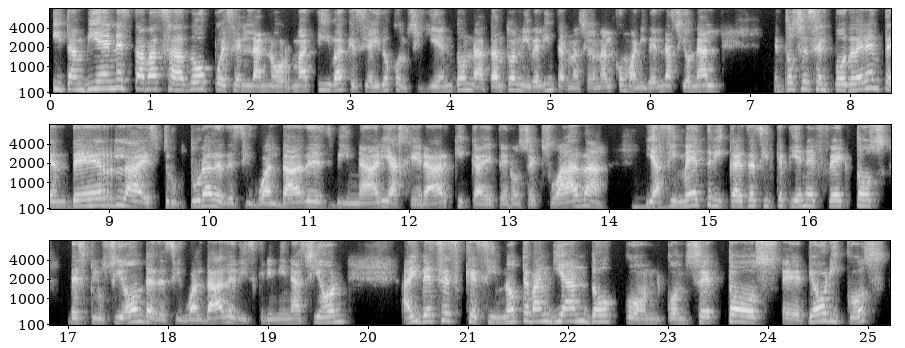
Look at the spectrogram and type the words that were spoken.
y también está basado pues en la normativa que se ha ido consiguiendo tanto a nivel internacional como a nivel nacional. Entonces, el poder entender la estructura de desigualdades binaria, jerárquica, heterosexuada, y asimétrica, es decir, que tiene efectos de exclusión, de desigualdad, de discriminación. Hay veces que si no te van guiando con conceptos eh, teóricos,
